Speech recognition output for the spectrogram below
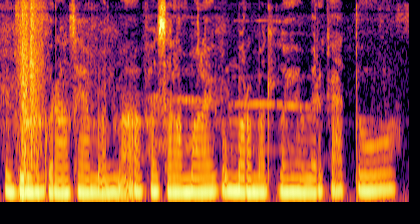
lebih kurang saya mohon maaf. Assalamualaikum warahmatullahi wabarakatuh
